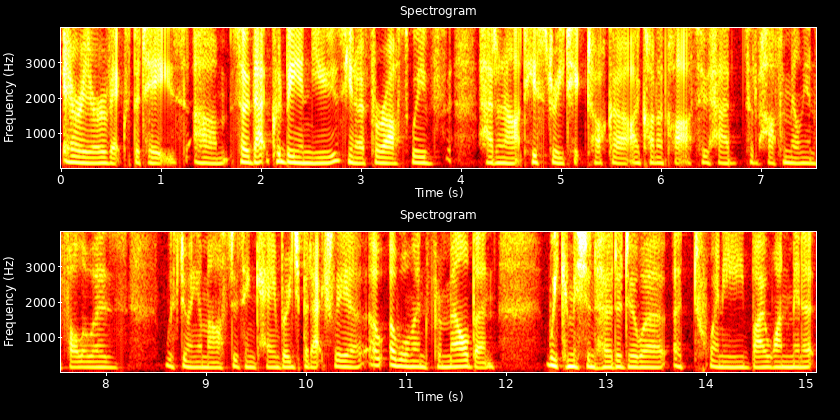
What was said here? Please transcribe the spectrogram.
area of expertise. Um, so that could be in news. You know, for us, we've had an art history TikToker, Iconoclast, who had sort of half a million followers, was doing a master's in Cambridge, but actually a, a woman from Melbourne we commissioned her to do a, a 20 by one minute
